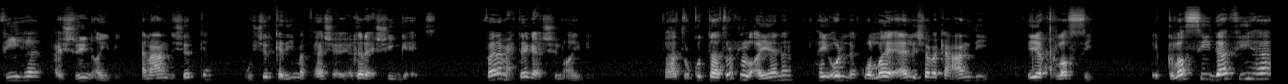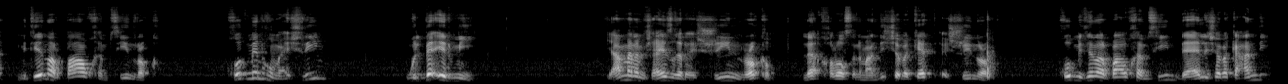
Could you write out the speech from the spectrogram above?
فيها 20 IP. أنا عندي شركة والشركة دي ما فيهاش غير 20 جهاز. فأنا محتاج 20 IP. فكنت هتروح لل IANA هيقول لك والله أقل شبكة عندي هي class C. ال class C ده فيها 254 رقم. خد منهم 20 والباقي ارميه. يا عم أنا مش عايز غير 20 رقم. لا خلاص أنا ما عنديش شبكات 20 رقم. خد 254 ده أقل شبكة عندي.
